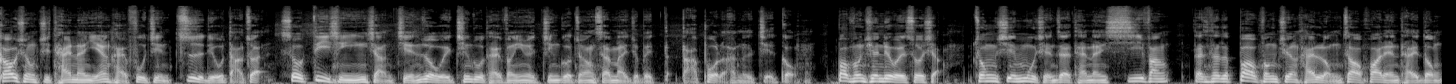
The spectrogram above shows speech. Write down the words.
高雄及台南沿海附近滞留打转，受地形影响减弱为轻度台风，因为经过中央山脉就被打打破了它那个结构。暴风圈略微缩小，中心目前在台南西方，但是它的暴风圈还笼罩花莲、台东、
